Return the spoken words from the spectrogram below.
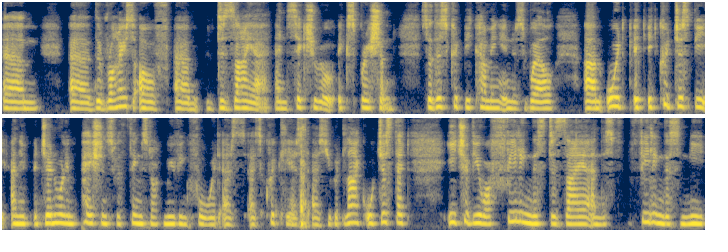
um, uh, the rise of um, desire and sexual expression. So this could be coming in as well, um, or it, it, it, could just be an, a general impatience with things not moving forward as as quickly as as you would like, or just that each of you are feeling this desire and this feeling this need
